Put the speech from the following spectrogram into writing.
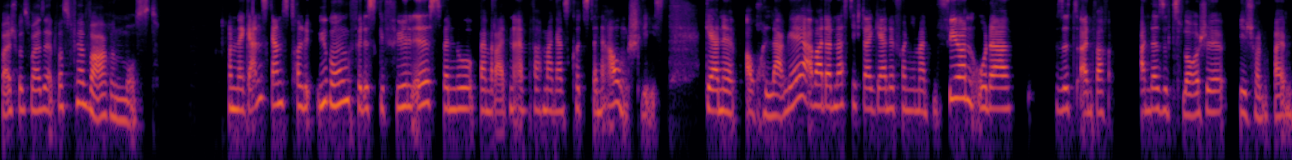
beispielsweise etwas verwahren musst. Und eine ganz, ganz tolle Übung für das Gefühl ist, wenn du beim Reiten einfach mal ganz kurz deine Augen schließt. Gerne auch lange, aber dann lass dich da gerne von jemandem führen oder sitz einfach an der Sitzlounge eh schon beim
